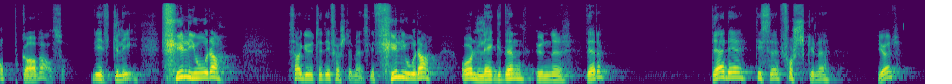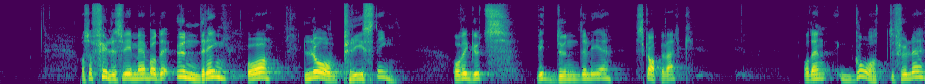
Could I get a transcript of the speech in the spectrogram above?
oppgave, altså. Virkelig. Fyll jorda sa Gud til de første menneskene. Fyll jorda og legg den under dere. Det er det disse forskerne gjør. Og så fylles vi med både undring og lovprisning over Guds vidunderlige skaperverk. Og den gåtefulle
